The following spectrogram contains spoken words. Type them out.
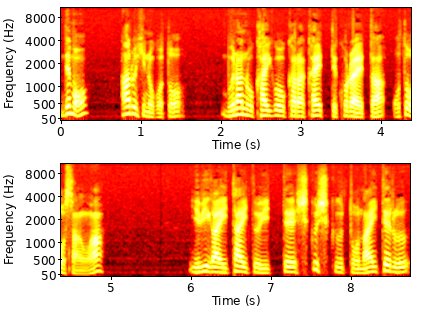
でもある日のこと村の会合から帰ってこられたお父さんは指が痛いと言ってしくしくと泣いてる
